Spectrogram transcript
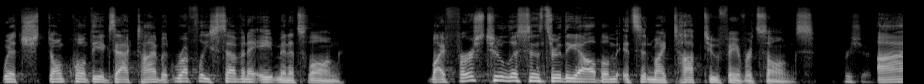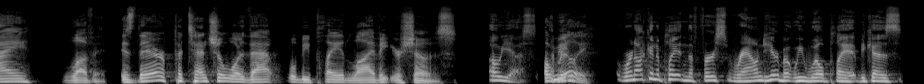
which don't quote the exact time, but roughly seven to eight minutes long. My first two listens through the album, it's in my top two favorite songs. Appreciate it. I love it. Is there potential where that will be played live at your shows? Oh yes. Oh, I mean, really? We're not going to play it in the first round here, but we will play it because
